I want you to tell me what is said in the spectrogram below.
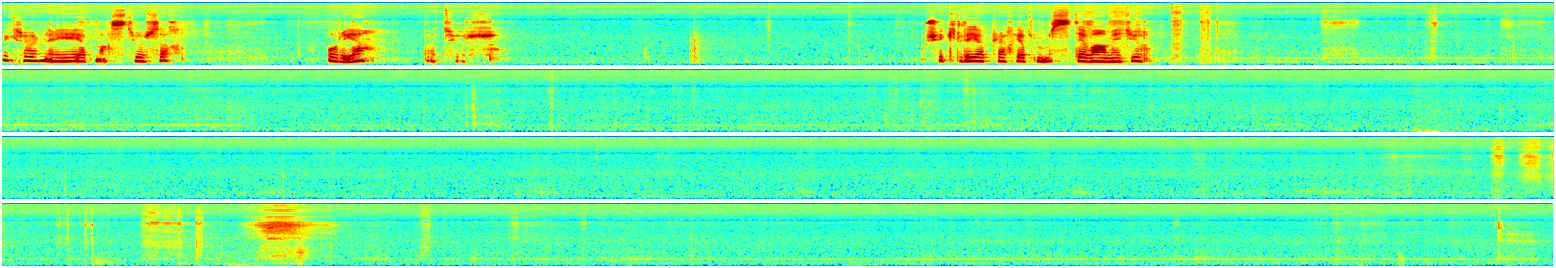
Tekrar nereye yapmak istiyorsak oraya batıyoruz. Bu şekilde yaprak yapımız devam ediyor.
